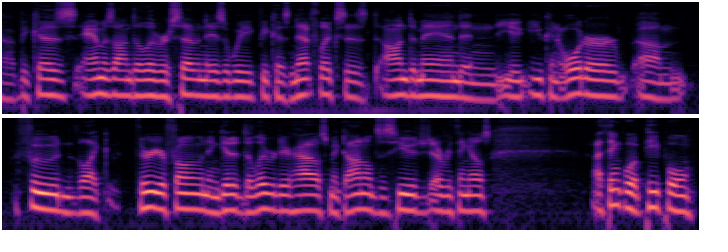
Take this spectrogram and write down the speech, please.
uh, because Amazon delivers seven days a week, because Netflix is on demand, and you you can order um, food like through your phone and get it delivered to your house. McDonald's is huge. Everything else. I think what people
